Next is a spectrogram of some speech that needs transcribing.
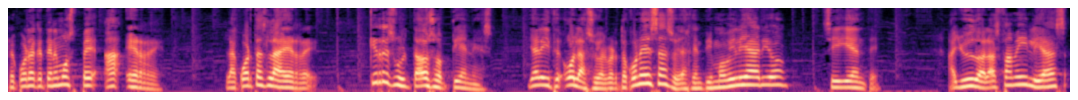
Recuerda que tenemos P, A, R. La cuarta es la R. ¿Qué resultados obtienes? Ya le dices, hola, soy Alberto Conesa, soy agente inmobiliario. Siguiente. Ayudo a las familias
